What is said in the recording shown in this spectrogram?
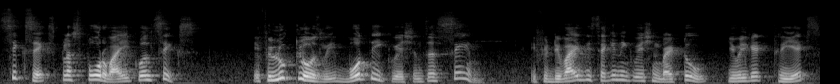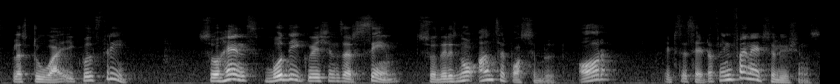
6x plus 4y equals 6. If you look closely, both the equations are same. If you divide the second equation by 2, you will get 3x plus 2y equals 3. So, hence both the equations are same, so there is no answer possible or it is a set of infinite solutions.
